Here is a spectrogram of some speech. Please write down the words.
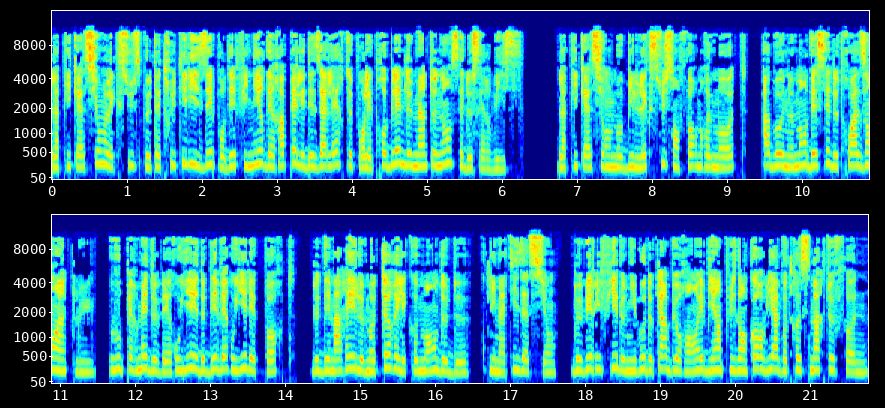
L'application Lexus peut être utilisée pour définir des rappels et des alertes pour les problèmes de maintenance et de service. L'application mobile Lexus en forme remote, abonnement d'essai de 3 ans inclus, vous permet de verrouiller et de déverrouiller les portes, de démarrer le moteur et les commandes de climatisation, de vérifier le niveau de carburant et bien plus encore via votre smartphone,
